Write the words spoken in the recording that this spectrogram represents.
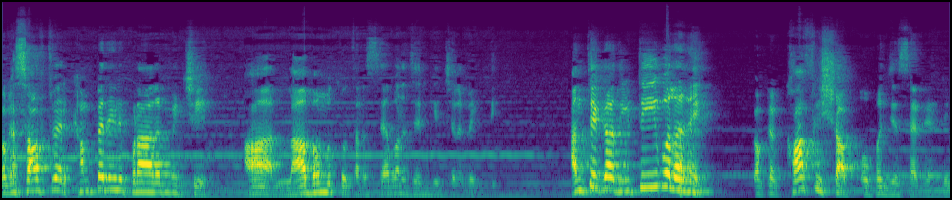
ఒక సాఫ్ట్వేర్ కంపెనీని ప్రారంభించి ఆ లాభముతో తన సేవను జరిగించిన వ్యక్తి. అంతేకాదు ఇటీవలనే ఒక కాఫీ షాప్ ఓపెన్ చేశాడండి.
